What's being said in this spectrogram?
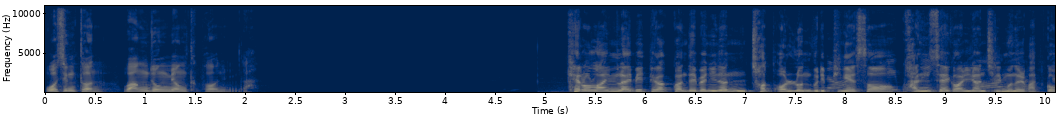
워싱턴 왕종명 특파원입니다. 캐롤라인 레빗 백악관 대변인은 첫 언론 브리핑에서 관세 관련 질문을 받고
